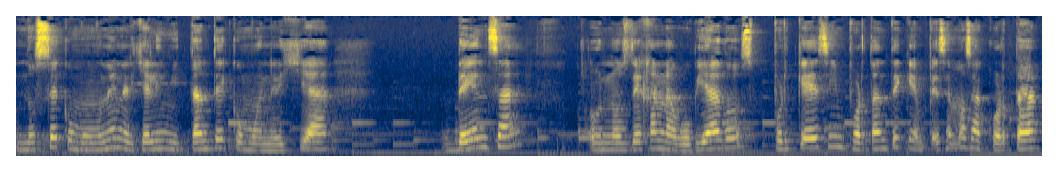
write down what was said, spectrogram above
no sé, como una energía limitante, como energía densa o nos dejan agobiados, porque es importante que empecemos a cortar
